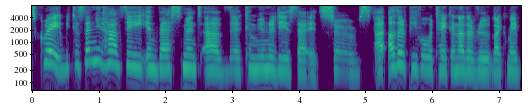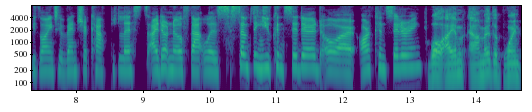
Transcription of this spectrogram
That's great because then you have the investment of the communities that it serves. Uh, other people would take another route, like maybe going to venture capitalists. I don't know if that was something you considered or are considering. Well, I am I'm at the point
